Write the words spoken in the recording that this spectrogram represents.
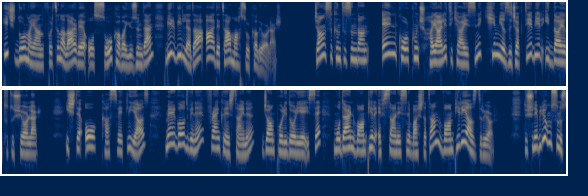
hiç durmayan fırtınalar ve o soğuk hava yüzünden bir villada adeta mahsur kalıyorlar. Can sıkıntısından en korkunç hayalet hikayesini kim yazacak diye bir iddiaya tutuşuyorlar. İşte o kasvetli yaz, Mary Godwin'e Frankenstein'ı, John Polidori'ye ise modern vampir efsanesini başlatan vampiri yazdırıyor. Düşünebiliyor musunuz?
